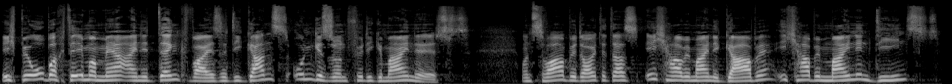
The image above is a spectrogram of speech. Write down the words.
Ich beobachte immer mehr eine Denkweise, die ganz ungesund für die Gemeinde ist. Und zwar bedeutet das, ich habe meine Gabe, ich habe meinen Dienst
